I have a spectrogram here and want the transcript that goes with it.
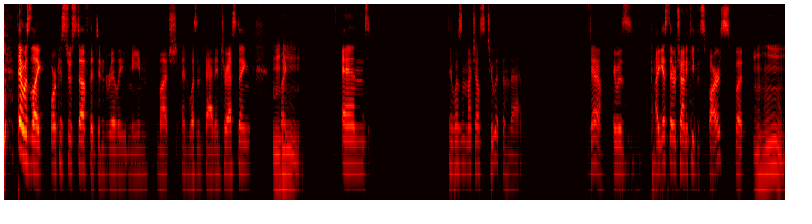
there was like orchestra stuff that didn't really mean much and wasn't that interesting, Mhm. and there wasn't much else to it than that. Yeah, it was. I guess they were trying to keep it sparse, but Mhm.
